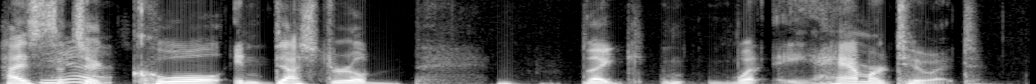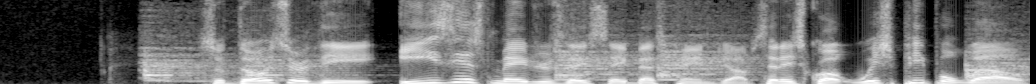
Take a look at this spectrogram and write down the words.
has such Yeah. a cool industrial like what hammer to it. So those are the easiest majors they say best paying jobs. Today's quote, wish people well.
